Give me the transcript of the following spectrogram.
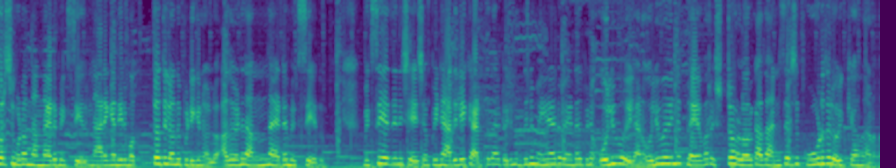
കുറച്ചും കൂടെ നന്നായിട്ട് മിക്സ് ചെയ്തു. നാരങ്ങാ നീര് മൊത്തത്തിലൊന്ന് പിടിക്കണമല്ലോ. അതുകൊണ്ട് നന്നായിട്ട് മിക്സ് ചെയ്തു. മിക്സ് ചെയ്തതിന് ശേഷം പിന്നെ അതിലേക്ക് അടുത്തതായിട്ട് ഒഴിക്കുന്നത് ഇതിന് മെയിനായിട്ട് വേണ്ടത് പിന്നെ ഒലിവ് ഓയിലാണ് ഒലിവ് ഓയിലിന്റെ ഫ്ലേവർ ഇഷ്ടമുള്ളവർക്ക് അതനുസരിച്ച് കൂടുതൽ ഒഴിക്കാവുന്നതാണ്.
